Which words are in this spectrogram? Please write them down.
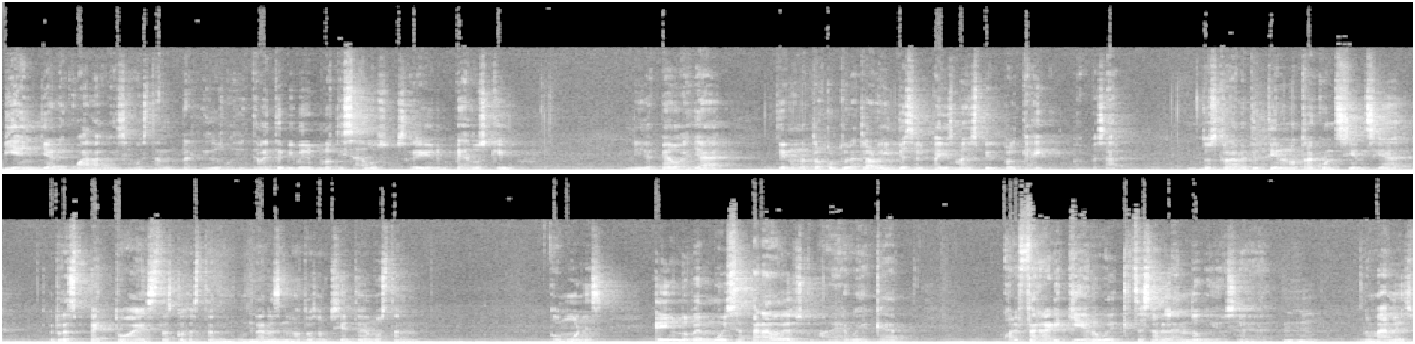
bien y adecuada, güey, están perdidos, güey, literalmente viven hipnotizados, o sea, viven en pedos que ni de pedo, allá tienen otra cultura, claro, India es el país más espiritual que hay, para empezar, entonces claramente tienen otra conciencia respecto a estas cosas tan mundanas que Ujú. nosotros en Occidente vemos tan comunes, ellos lo ven muy separado de eso. Como, a ver, güey, acá, ¿cuál Ferrari quiero, güey? ¿Qué estás hablando, güey? O sea, Ujú. no mames,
